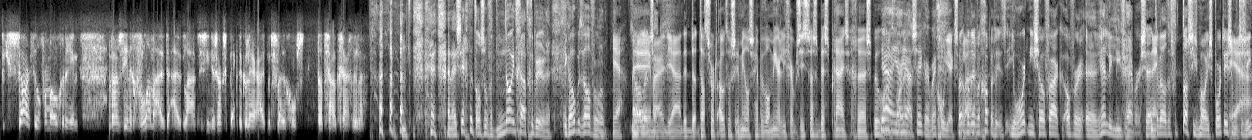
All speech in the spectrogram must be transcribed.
bizar veel vermogen erin. Waanzinnig vlammen uit de uitlaat. Ze zien er zo spectaculair uit met vleugels. Dat zou ik graag willen. en hij zegt het alsof het nooit gaat gebeuren. Ik hoop het wel voor hem. Ja, nee, maar ja, dat soort auto's inmiddels hebben wel meer liefhebbers. Dus dat is best prijzig uh, spul. Ja, ja, ja, zeker. Goeie exemplaren. Wat, wat even grappig is, je hoort niet zo vaak over uh, rally-liefhebbers. Nee. Terwijl het een fantastisch mooie sport is om ja, te zien.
